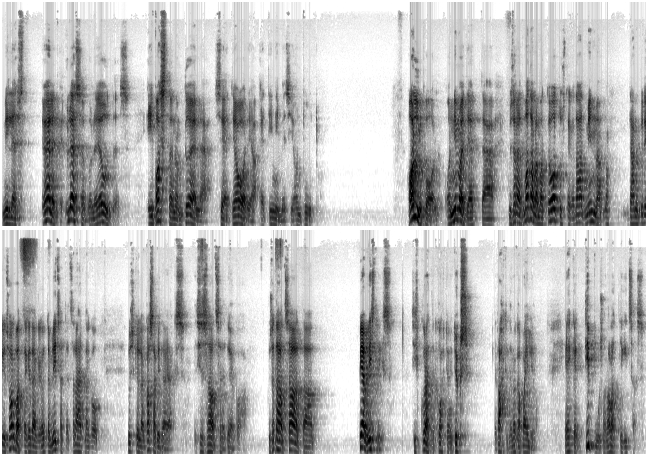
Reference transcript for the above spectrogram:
millest ühel hetkel ülespoole jõudes ei vasta enam tõele see teooria, et inimesi on puudu. allpool on niimoodi, et äh, kui sa oled madalamate ootustega, tahad minna, noh, nüüd kuidagi solvata kedagi, aga ütleme lihtsalt, et sa lähed nagu kuskile kassapidajaks, siis sa saad selle töökoha. kui sa tahad saada peaministriks, siis kurat, et kohti on ainult üks ja tahtjaid on väga palju. ehk et tipus on alati kitsas.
